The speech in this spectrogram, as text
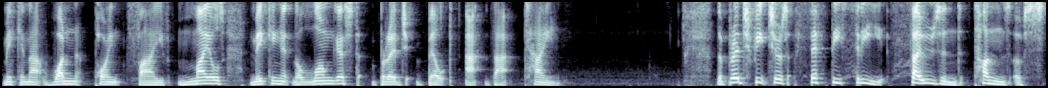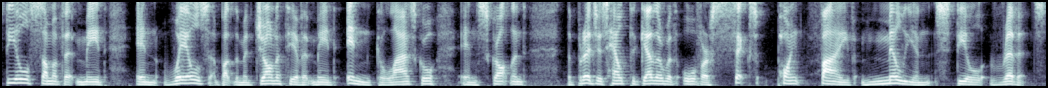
making that 1.5 miles, making it the longest bridge built at that time. The bridge features 53,000 tonnes of steel, some of it made in Wales, but the majority of it made in Glasgow, in Scotland. The bridge is held together with over 6.5 million steel rivets.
